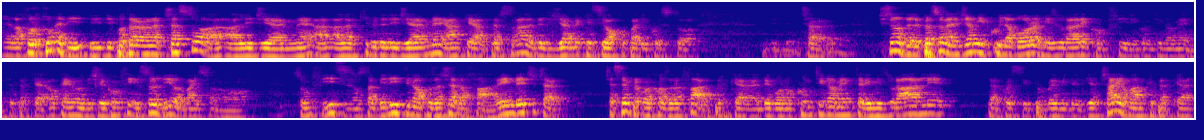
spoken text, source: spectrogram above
la fortuna di, di, di, poter avere accesso all'IGM, all'archivio dell'IGM e anche al personale dell'IGM che si occupa di questo. Di, cioè, ci sono delle persone all'IGM il cui lavoro è misurare i confini continuamente, perché ok, uno dice i confini sono lì, ormai sono, sono fissi, sono stabiliti, no, cosa c'è da fare? Invece c'è, c'è sempre qualcosa da fare perché devono continuamente rimisurarli per questi problemi del ghiacciaio, ma anche perché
